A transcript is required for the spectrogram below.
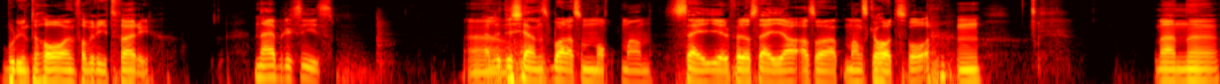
borde ju inte ha en favoritfärg. Nej precis. Eh, Eller det känns bara som något man säger för att säga, alltså att man ska ha ett svar. mm. Men eh,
